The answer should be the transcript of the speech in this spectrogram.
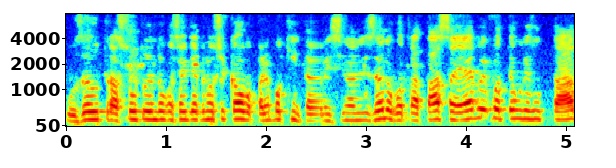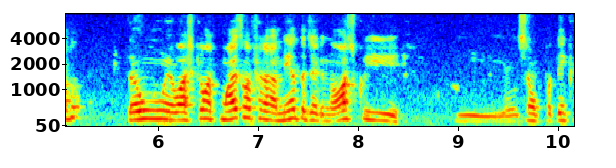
usando ultrassom, a gente não consegue diagnosticar. Para um pouquinho, está me sinalizando, eu vou tratar essa égua e vou ter um resultado. Então, eu acho que é uma, mais uma ferramenta diagnóstico e, e, a gente não tem que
